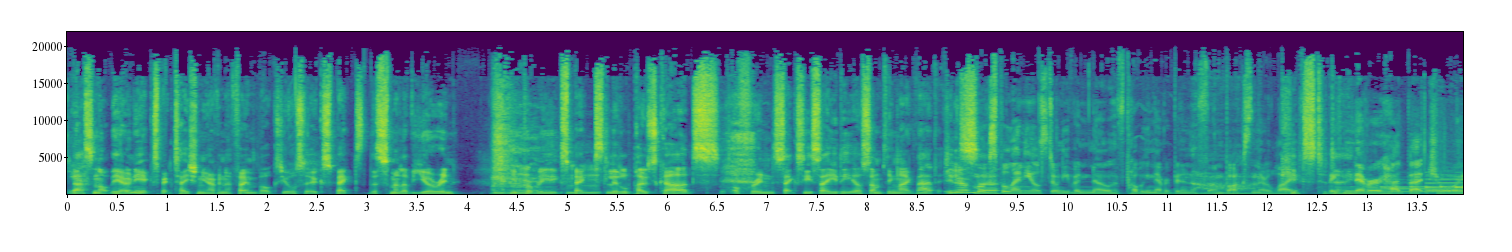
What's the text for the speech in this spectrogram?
That's not the only expectation you have in a phone box. You also expect the smell of urine. Mm-hmm. You probably expect little postcards offering sexy Sadie or something like that. You know, most uh, millennials don't even know, have probably never been in a phone box in their life. kids today. They've never had that joy.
